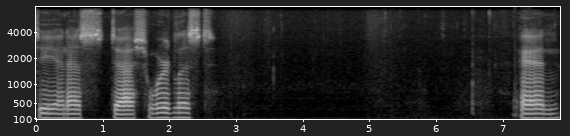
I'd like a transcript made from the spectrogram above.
DNS dash word list and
